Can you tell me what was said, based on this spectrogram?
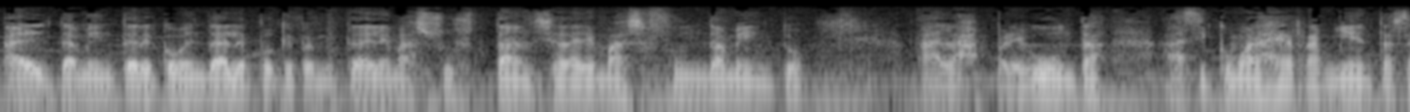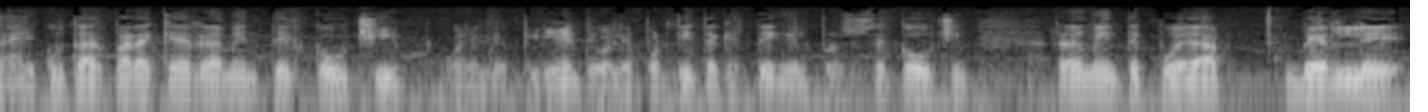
altamente recomendable porque permite darle más sustancia, darle más fundamento a las preguntas, así como a las herramientas a ejecutar para que realmente el coachee o el cliente o el deportista que esté en el proceso de coaching realmente pueda verle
